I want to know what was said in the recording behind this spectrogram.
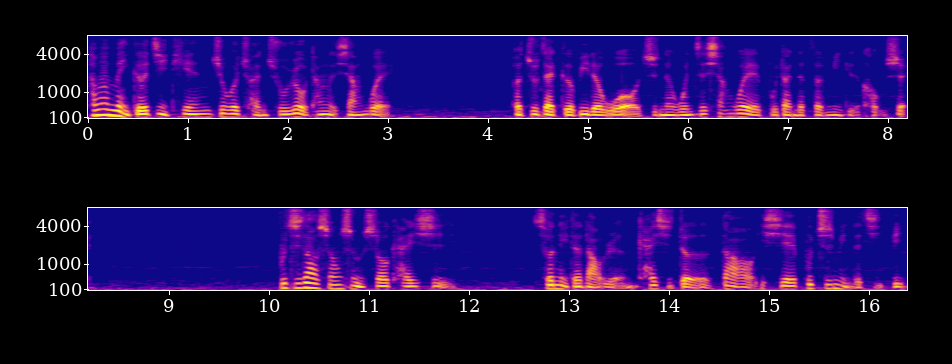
他们每隔几天就会传出肉汤的香味。而住在隔壁的我，只能闻着香味不断的分泌着口水。不知道从什么时候开始，村里的老人开始得到一些不知名的疾病，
